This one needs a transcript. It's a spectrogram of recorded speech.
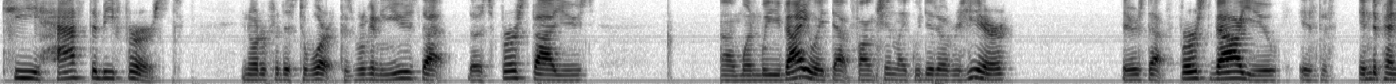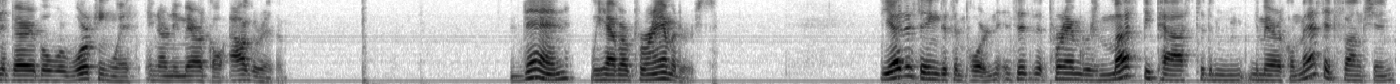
t has to be first in order for this to work because we're going to use that those first values um, when we evaluate that function like we did over here there's that first value is the independent variable we're working with in our numerical algorithm. Then we have our parameters. The other thing that's important is that the parameters must be passed to the numerical method function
